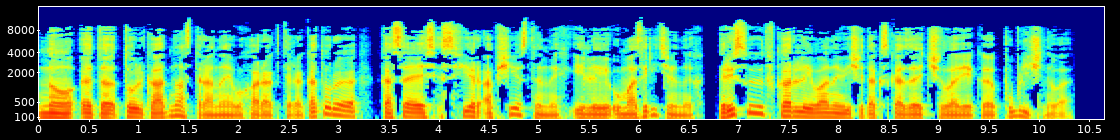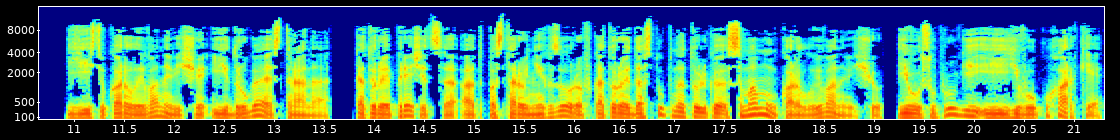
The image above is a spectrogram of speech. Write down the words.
Но это только одна сторона его характера, которая, касаясь сфер общественных или умозрительных, рисует в Карле Ивановиче, так сказать, человека публичного. Есть у Карла Ивановича и другая сторона, которая прячется от посторонних взоров, которая доступна только самому Карлу Ивановичу, его супруге и его кухарке.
